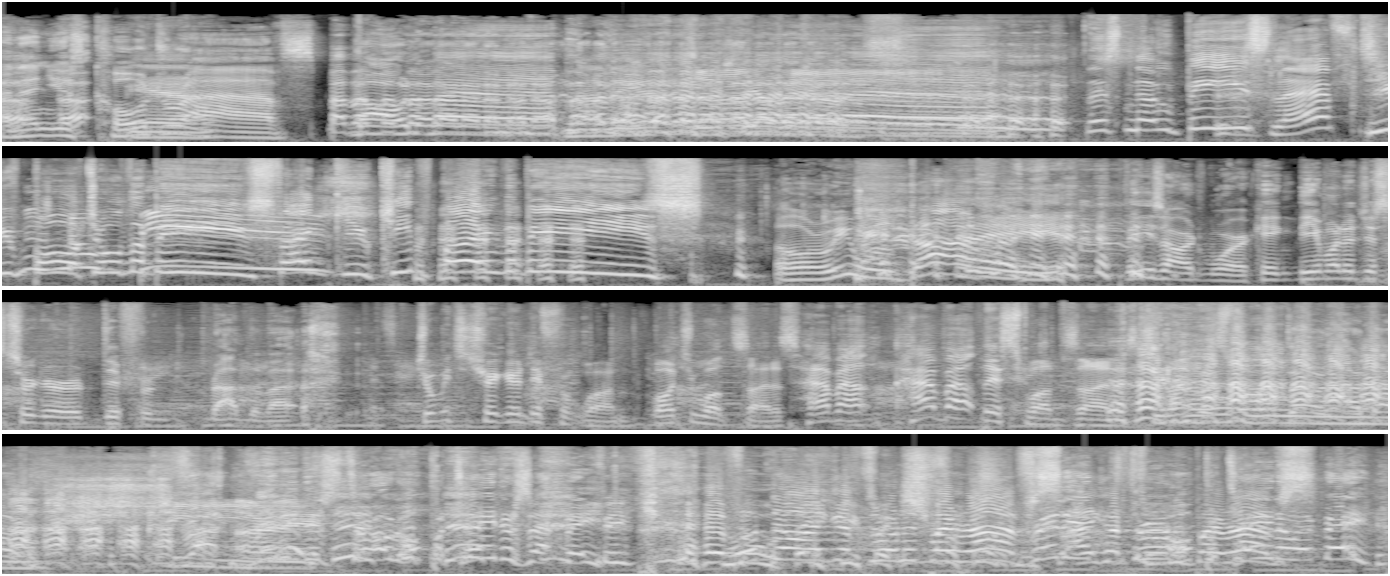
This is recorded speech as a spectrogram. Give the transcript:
And then use code yeah. RAVs. No, no, no, no, no, no, no, No, they have to use the other codes. There's no bees left. You've bought all the bees. Thank you. Keep buying the bees. Or we will die. These aren't working. Do you want to just trigger a different random ad? Do you want me to trigger a different one? What do you want, Zylus? How about how about this one, Zylus? Do you like this one? Freddy just throwing hot potatoes at me! well, no, I got thrown at by Ravs. Freddy, I got throw thrown a at by potato Ravs. at me!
